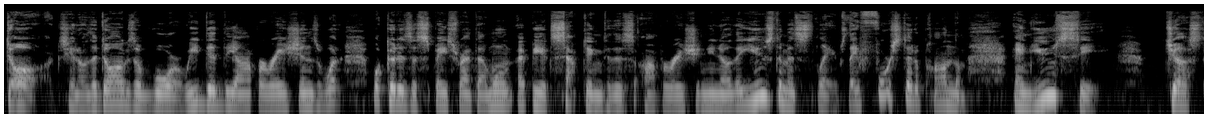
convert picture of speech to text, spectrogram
dogs, you know, the dogs of war. We did the operations. What what good is a space rat that won't be accepting to this operation? You know, they used them as slaves. They forced it upon them. And you see just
